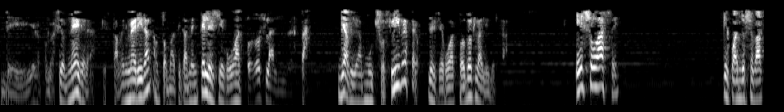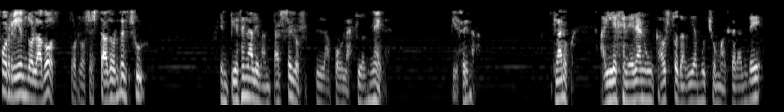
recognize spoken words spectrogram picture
de la población negra que estaba en Maryland, automáticamente les llegó a todos la libertad. Ya había muchos libres, pero les llegó a todos la libertad. Eso hace que cuando se va corriendo la voz por los estados del sur, empiecen a levantarse los, la población negra. Empiecen a... Claro, ahí le generan un caos todavía mucho más grande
